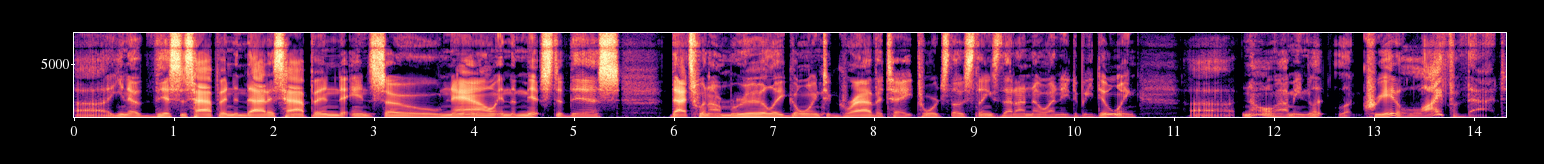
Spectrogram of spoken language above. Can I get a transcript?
uh, you know this has happened and that has happened and so now in the midst of this that's when I'm really going to gravitate towards those things that I know I need to be doing. Uh, no, I mean, let, let create a life of that,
